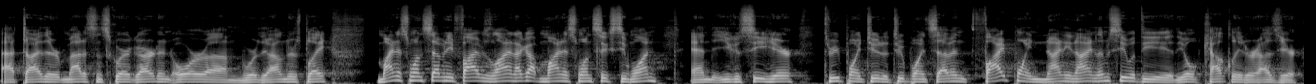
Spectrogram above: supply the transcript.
at either Madison Square Garden or um, where the Islanders play. Minus 175 is the line. I got minus 161. And you can see here 3.2 to 2.7, 5.99. Let me see what the, the old calculator has here.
